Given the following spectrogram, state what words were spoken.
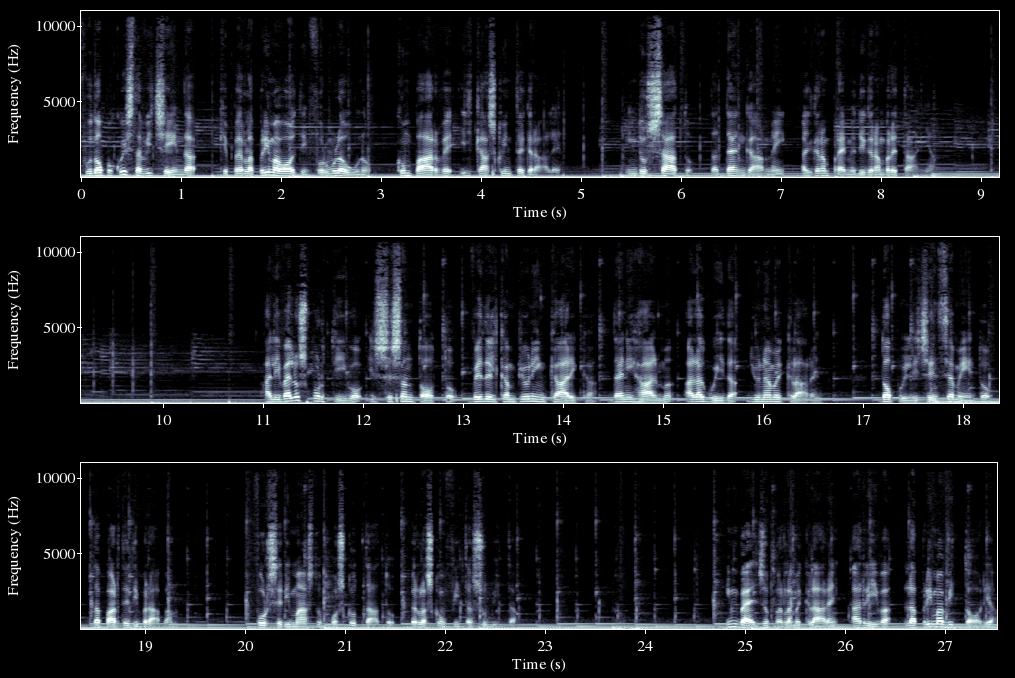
Fu dopo questa vicenda che per la prima volta in Formula 1 comparve il casco integrale, indossato da Dan Garney al Gran Premio di Gran Bretagna. A livello sportivo, il 68 vede il campione in carica Danny Halm alla guida di una McLaren, dopo il licenziamento da parte di Brabham, forse rimasto un po' scottato per la sconfitta subita. In Belgio per la McLaren arriva la prima vittoria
